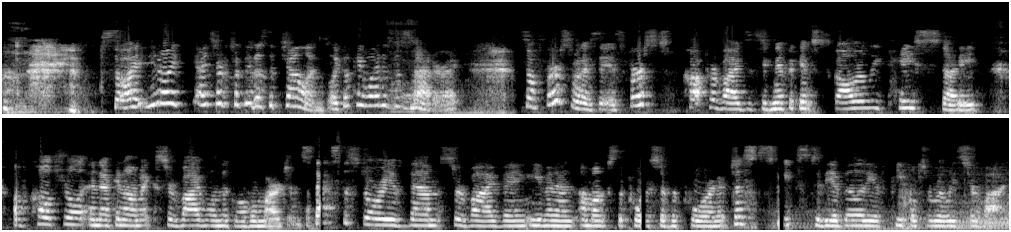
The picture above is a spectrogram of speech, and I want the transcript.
so I, you know, I, I sort of took it as a challenge. Like, okay, why does this matter, right? So first, what I say is first, khat provides a significant scholarly case study of cultural and economic survival in the global margins. That's the story of them surviving, even as, amongst the poorest of the poor, and it just speaks to the ability of people to really survive.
